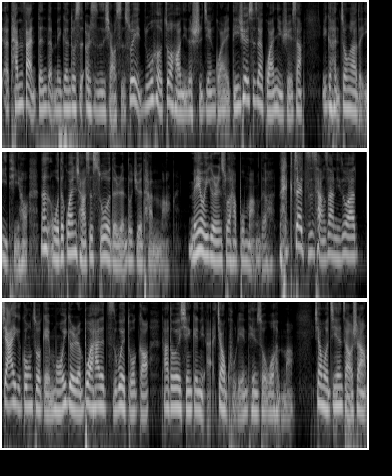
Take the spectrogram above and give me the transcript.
呃摊贩等等，每个人都是二十四小时。所以如何做好你的时间管理，的确是在管理学上一个很重要的议题哈。那我的观察是，所有的人都觉得他很忙。没有一个人说他不忙的，在职场上，你如果要加一个工作给某一个人，不管他的职位多高，他都会先跟你叫苦连天，说我很忙。像我今天早上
